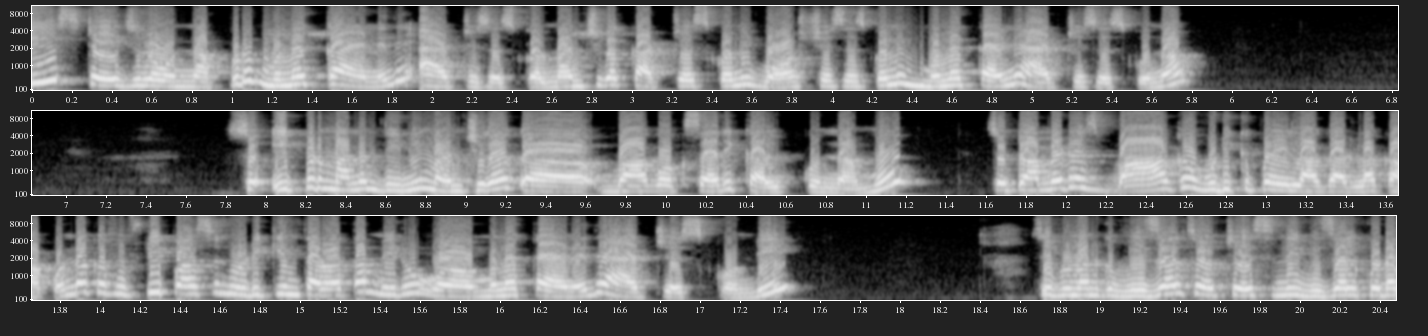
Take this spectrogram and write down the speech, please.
ఈ స్టేజ్లో ఉన్నప్పుడు మునక్కాయ అనేది యాడ్ చేసేసుకోవాలి. మంచిగా కట్ చేసుకొని వాష్ చేసేసుకొని మునక్కాయని యాడ్ చేసేసుకుందాం. సో ఇప్పుడు మనం దీన్ని మంచిగా బాగా ఒకసారి కలుపుకుందాము. సో టమాటోస్ బాగా ఉడికిపోయేలాగా అలా కాకుండా ఒక ఫిఫ్టీ పర్సెంట్ ఉడికిన తర్వాత మీరు మునక్కాయ అనేది యాడ్ చేసుకోండి. సో ఇప్పుడు మనకు విజల్స్ వచ్చేసింది విజల్ కూడా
